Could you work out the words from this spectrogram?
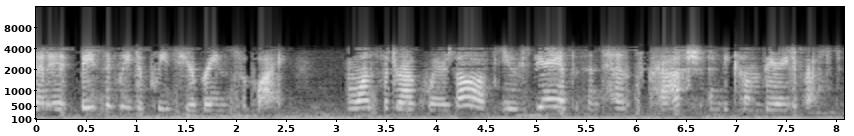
that it basically depletes your brain's supply. And once the drug wears off, you experience this intense crash and become very depressed.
